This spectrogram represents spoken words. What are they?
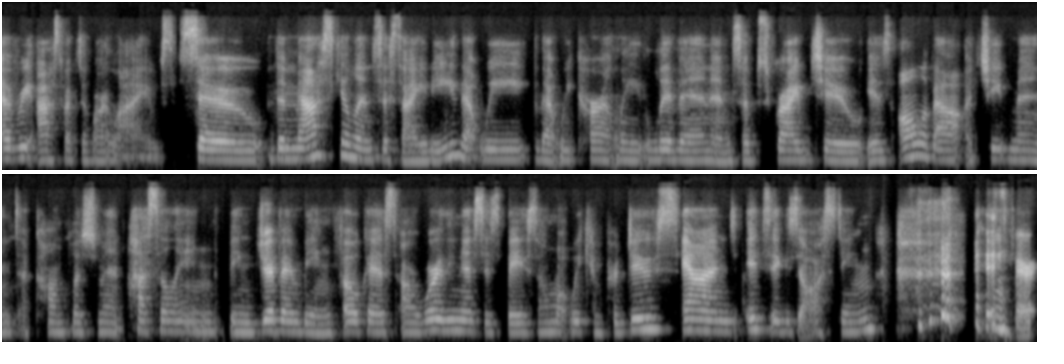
every aspect of our lives. So the masculine society that we that we currently live in and subscribe to is all about achievement, accomplishment, hustling, being driven, being focused. Our worthiness is based on what we can produce and it's exhausting. it's mm-hmm. very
